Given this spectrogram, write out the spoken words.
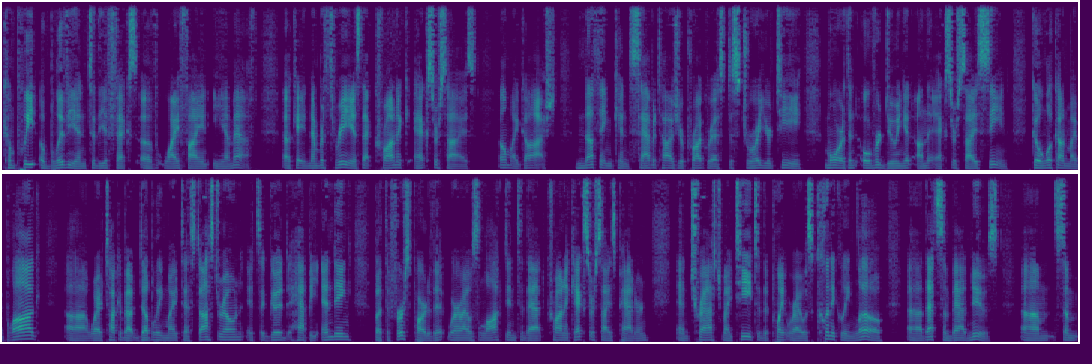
complete oblivion to the effects of Wi-Fi and EMF. Okay, number three is that chronic exercise. Oh my gosh, nothing can sabotage your progress, destroy your T more than overdoing it on the exercise scene. Go look on my blog uh, where I talk about doubling my testosterone. It's a good, happy ending. But the first part of it, where I was locked into that chronic exercise pattern and trashed my T to the point where I was clinically low, uh, that's some bad news. Um, some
